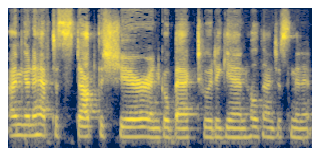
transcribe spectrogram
I'm going to have to stop the share and go back to it again. Hold on just a minute.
